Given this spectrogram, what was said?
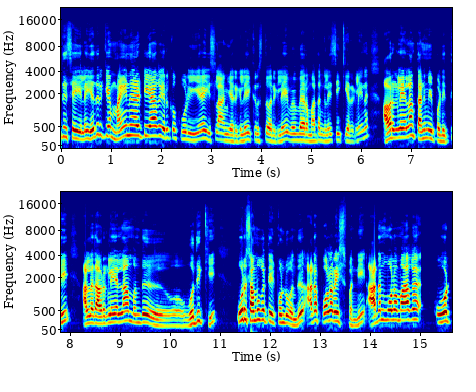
திசையில் எதிர்க்கே மைனாரிட்டியாக இருக்கக்கூடிய இஸ்லாமியர்களே கிறிஸ்தவர்களே வெவ்வேறு மதங்களை சீக்கியர்களேன்னு அவர்களையெல்லாம் தனிமைப்படுத்தி அல்லது அவர்களையெல்லாம் வந்து ஒதுக்கி ஒரு சமூகத்தை கொண்டு வந்து அதை போலரைஸ் பண்ணி அதன் மூலமாக ஓட்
